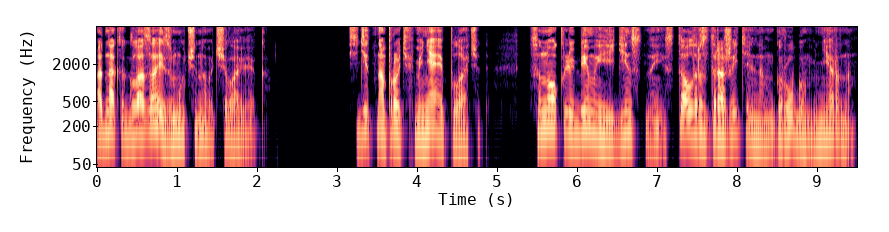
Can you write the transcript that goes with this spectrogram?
однако глаза измученного человека. Сидит напротив меня и плачет. Сынок, любимый и единственный, стал раздражительным, грубым, нервным.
